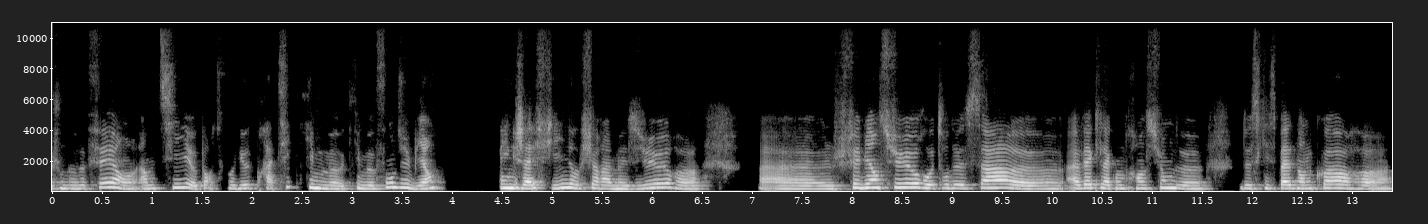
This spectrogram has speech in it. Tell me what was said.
je me fais un, petit portfolio de pratiques qui me, qui me font du bien et que j'affine au fur et à mesure. Je fais bien sûr autour de ça, avec la compréhension de, ce qui se passe dans le corps,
